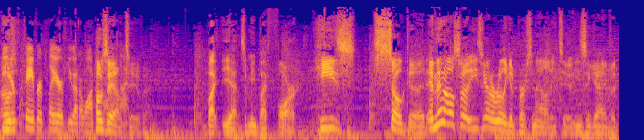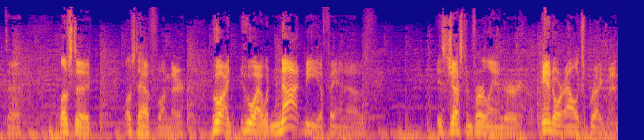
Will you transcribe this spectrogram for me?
Jose- your favorite player if you got to watch Jose him all the time? Altuve. But yeah, to me by far. He's so good, and then also he's got a really good personality too. He's a guy that uh, loves to loves to have fun there. Who I who I would not be a fan of is Justin Verlander and or Alex Bregman.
